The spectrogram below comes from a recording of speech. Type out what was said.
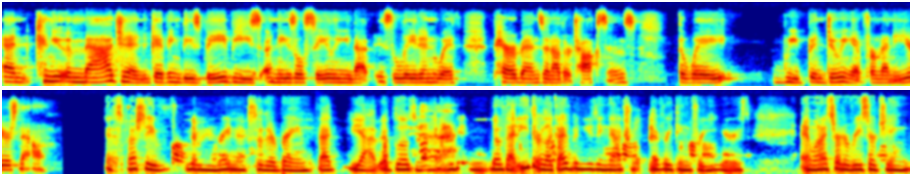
And can you imagine giving these babies a nasal saline that is laden with parabens and other toxins the way we've been doing it for many years now? especially I mean, right next to their brain. That yeah, it blows my mind. I didn't know that either. Like I've been using natural everything for years, and when I started researching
